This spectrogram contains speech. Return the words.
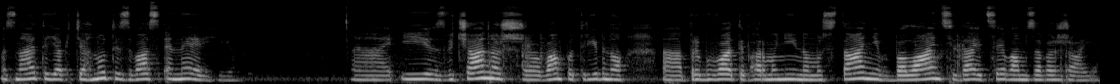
знаєте, як тягнути з вас енергію. Е, І, звичайно ж, вам потрібно е, перебувати в гармонійному стані, в балансі, да, і це вам заважає.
